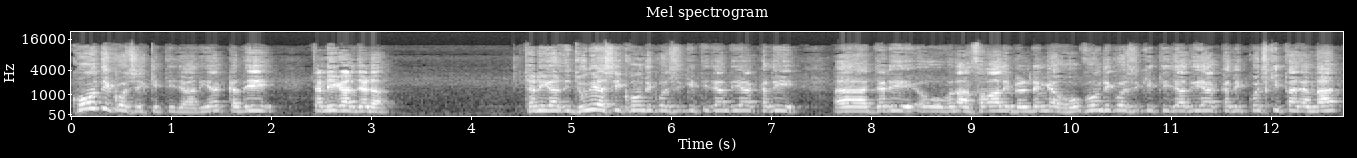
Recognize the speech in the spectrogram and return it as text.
ਖੋਹਣ ਦੀ ਕੋਸ਼ਿਸ਼ ਕੀਤੀ ਜਾ ਰਹੀ ਹੈ। ਕਦੀ ਚੰਡੀਗੜ੍ਹ ਜਿਹੜਾ ਚੰਡੀਗੜ੍ਹ ਦੀ ਯੂਨੀਵਰਸਿਟੀ ਖੋਹਣ ਦੀ ਕੋਸ਼ਿਸ਼ ਕੀਤੀ ਜਾਂਦੀ ਹੈ। ਕਦੀ ਅਹ, ਜਿਹੜੀ ਉਹ ਵਿਧਾਨ ਸਭਾ ਵਾਲੀ ਬਿਲਡਿੰਗ ਹੈ ਉਹ ਖੋਹਣ ਦੀ ਕੋਸ਼ਿਸ਼ ਕੀਤੀ ਜਾਂਦੀ ਹੈ। ਕਦੀ ਕੁਝ ਕੀਤਾ ਜਾਂਦਾ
